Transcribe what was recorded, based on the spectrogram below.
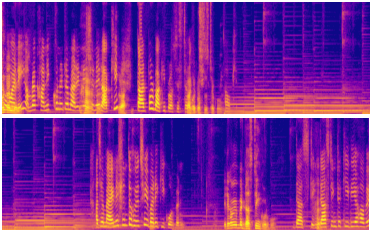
সময় নেই। আমরা খানিকক্ষণ এটা ম্যারিনেশনে হ্যাঁ, রাখি। তারপর বাকি প্রসেসটা বাকি প্রসেসটা করব। ওকে আচ্ছা ম্যারিনেশন তো হয়েছে এবারে কি করবেন? এটাকে আমি এবার ডাস্টিং করব। ডাস্টিং হ্যাঁ। ডাস্টিংটা কি দিয়ে হবে?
